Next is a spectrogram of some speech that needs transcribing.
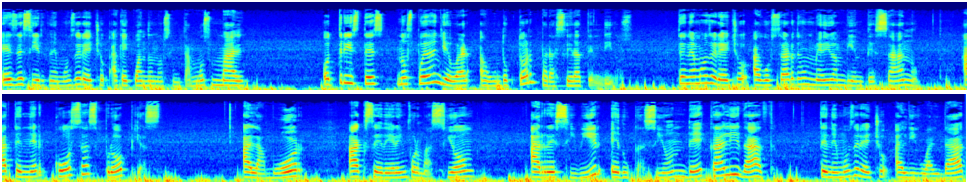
es decir, tenemos derecho a que cuando nos sintamos mal o tristes nos puedan llevar a un doctor para ser atendidos. Tenemos derecho a gozar de un medio ambiente sano, a tener cosas propias, al amor, a acceder a información, a recibir educación de calidad. Tenemos derecho a la igualdad,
